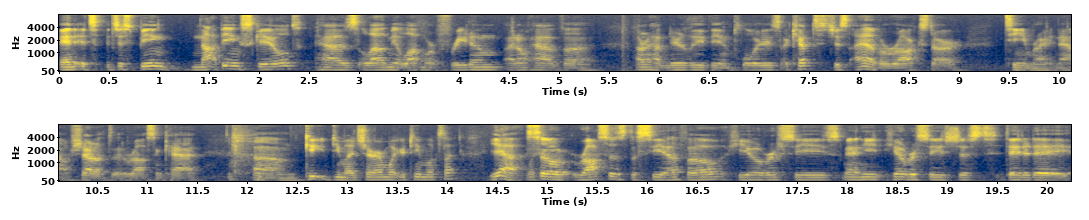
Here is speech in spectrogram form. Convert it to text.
and it's it's just being not being scaled has allowed me a lot more freedom. I don't have uh, I don't have nearly the employees. I kept just I have a rock star team right now. Shout out to Ross and Kat. Um, Do you, do you mind sharing what your team looks like? yeah, so Ross is the CFO. He oversees, man, he, he oversees just day to day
